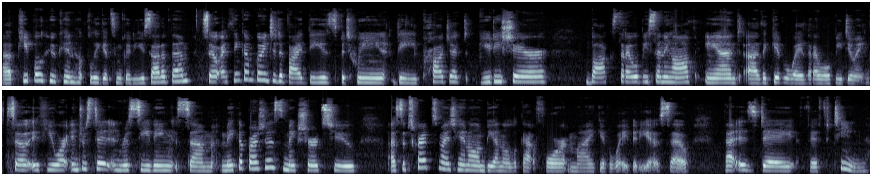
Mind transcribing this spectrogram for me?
uh, people who can hopefully get some good use out of them. So I think I'm going to divide these between the Project Beauty Share box that I will be sending off and uh, the giveaway that I will be doing. So if you are interested in receiving some makeup brushes, make sure to uh, subscribe to my channel and be on the lookout for my giveaway video. So that is day 15.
